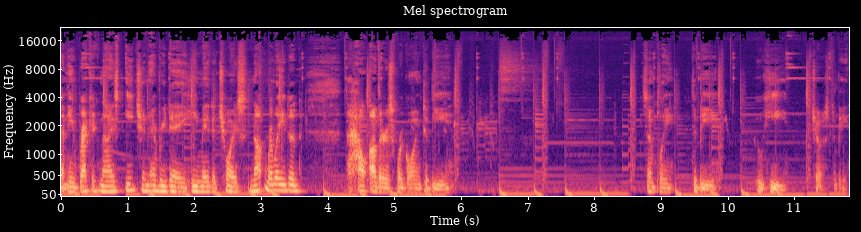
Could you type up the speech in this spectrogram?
And he recognized each and every day he made a choice not related to how others were going to be, simply to be who he chose to be.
